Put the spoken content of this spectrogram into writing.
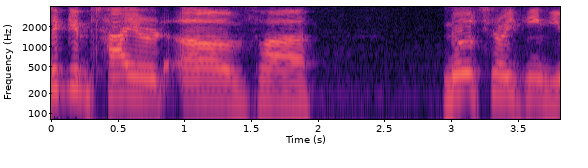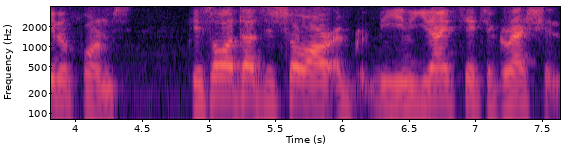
sick and tired of uh, military themed uniforms because all it does is show our the United States aggression,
